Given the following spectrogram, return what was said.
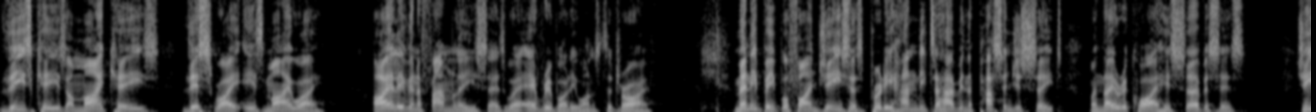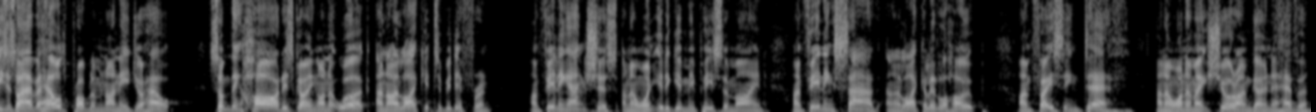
These keys are my keys. This way is my way. I live in a family, he says, where everybody wants to drive. Many people find Jesus pretty handy to have in the passenger seat when they require his services. Jesus, I have a health problem and I need your help. Something hard is going on at work and I like it to be different. I'm feeling anxious and I want you to give me peace of mind. I'm feeling sad and I like a little hope. I'm facing death and I want to make sure I'm going to heaven.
